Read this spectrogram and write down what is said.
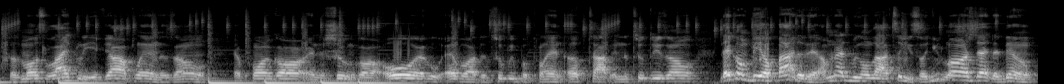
Because most likely, if y'all playing the zone, the point guard and the shooting guard, or whoever are the two people playing up top in the 2-3 zone, they're going to be up out of there. I'm not even going to lie to you. So you launch that to them,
